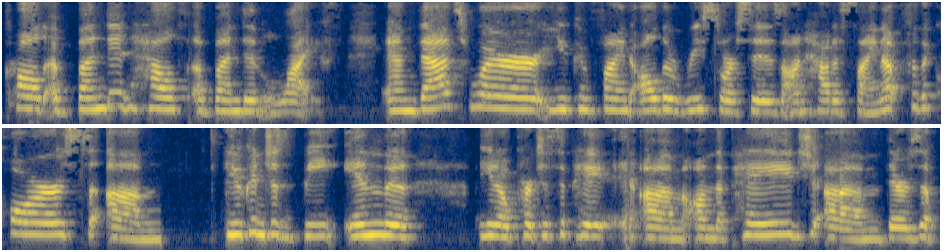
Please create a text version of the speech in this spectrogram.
called Abundant Health, Abundant Life. And that's where you can find all the resources on how to sign up for the course. Um, you can just be in the you know, participate um, on the page. Um, there's a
